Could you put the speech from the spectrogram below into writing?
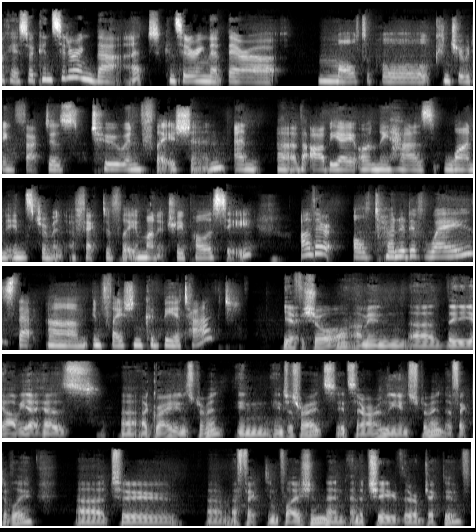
Okay, so considering that, considering that there are multiple contributing factors to inflation, and uh, the RBA only has one instrument effectively, monetary policy, are there alternative ways that um, inflation could be attacked? Yeah, for sure. I mean, uh, the RBA has uh, a great instrument in interest rates. It's their only instrument, effectively, uh, to um, affect inflation and, and, achieve their objective.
